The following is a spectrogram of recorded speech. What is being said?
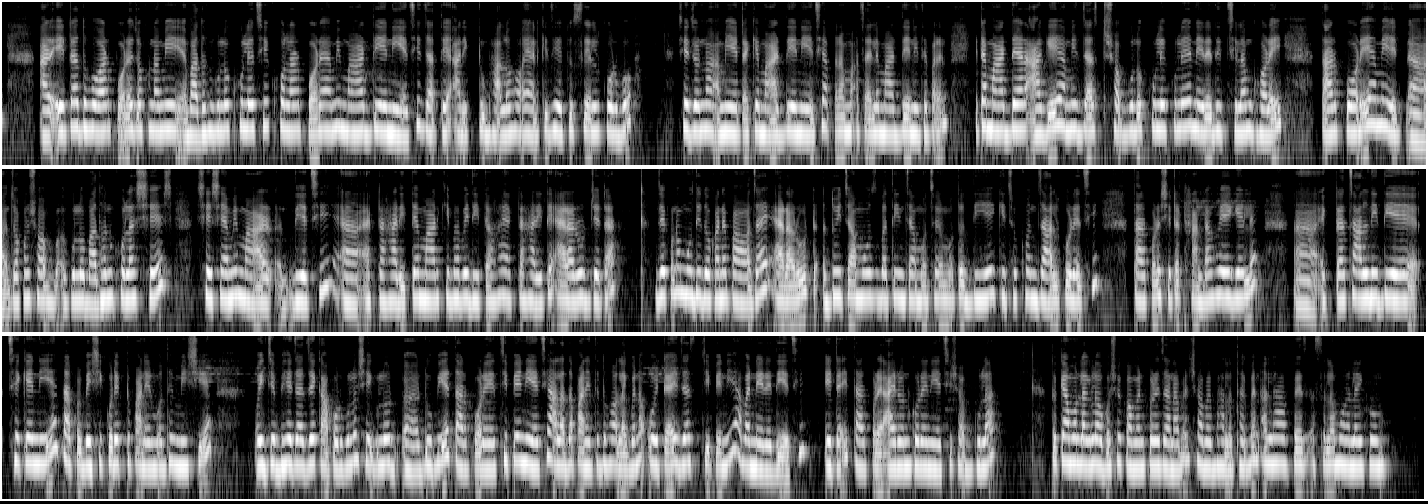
আর এটা ধোয়ার পরে যখন আমি বাঁধনগুলো খুলেছি, খোলার পরে আমি মার দিয়ে নিয়েছি, যাতে আর একটু ভালো হয় আর কি, যেহেতু সেল করব। সেজন্য আমি এটাকে মার দিয়ে নিয়েছি। আপনারা চাইলে মার দিয়ে নিতে পারেন। এটা মার দেওয়ার আগে আমি জাস্ট সবগুলো খুলে খুলে নেড়ে দিচ্ছিলাম ঘরেই। তারপরে আমি যখন সবগুলো বাঁধন খোলা শেষ, শেষে আমি মার দিয়েছি। একটা হাঁড়িতে মার কীভাবে দিতে হয়, একটা হাঁড়িতে অ্যারারুট যেটা যে কোনো মুদি দোকানে পাওয়া যায় অ্যারারুট দুই চামচ বা তিন চামচের মতো দিয়ে কিছুক্ষণ জাল করেছি। তারপরে সেটা ঠান্ডা হয়ে গেলে একটা চালনি দিয়ে ছেঁকে নিয়ে তারপর বেশি করে একটু পানির মধ্যে মিশিয়ে ওই যে ভেজা যে কাপড়গুলো সেগুলো ডুবিয়ে তারপরে চিপে নিয়েছি। আলাদা পানিতে ধোয়া লাগবে না, ওইটাই জাস্ট চিপে নিয়ে আবার নেড়ে দিয়েছি। এটাই তারপরে আয়রন করে নিয়েছি সবগুলা। তো কেমন লাগল অবশ্যই কমেন্ট করে জানাবেন। সবাই ভালো থাকবেন। আল্লাহ হাফেজ। আসসালামু আলাইকুম।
